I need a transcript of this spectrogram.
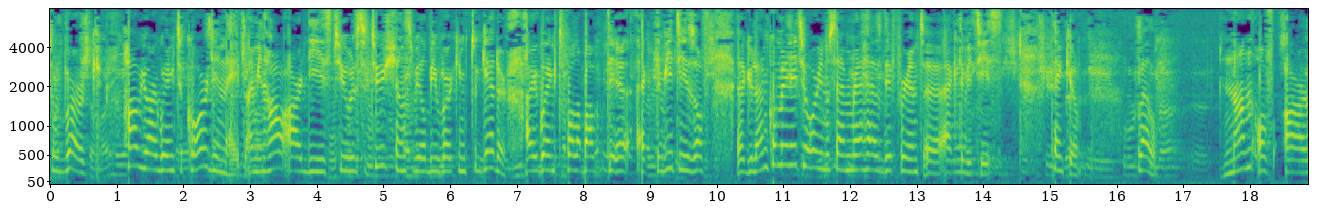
to work? How you are going to coordinate? I mean, how are these two institutions will be working together? Are you going to follow about the uh, activities of uh, Gülen community, or Yunus Emre has different uh, activities? Thank you. Well, none of our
